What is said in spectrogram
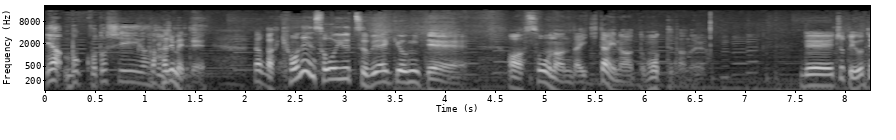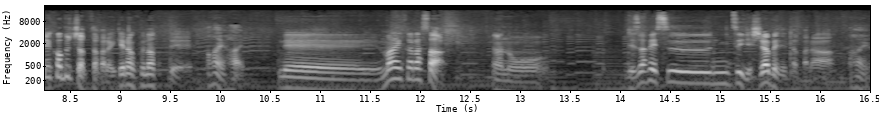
いや僕今年がた初めて？なんか去年そういうつぶやきを見てあそうなんだ行きたいなと思ってたのよでちょっと予定かぶっちゃったから行けなくなって。はいはい。で前からさあのデザフェスについて調べてたからはい。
